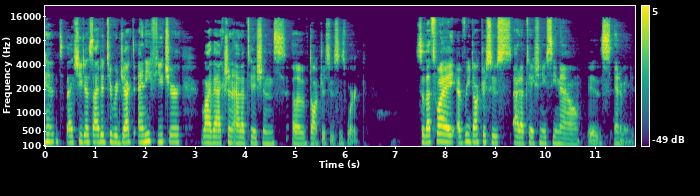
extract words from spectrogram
it that she decided to reject any future live action adaptations of Dr. Seuss's work. So that's why every Dr. Seuss adaptation you see now is animated.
